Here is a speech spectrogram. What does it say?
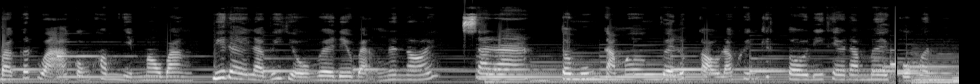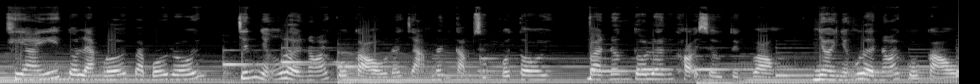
và kết quả cũng không nhiệm màu bằng. Dưới đây là ví dụ về điều bạn nên nói. Sarah, tôi muốn cảm ơn về lúc cậu đã khuyến khích tôi đi theo đam mê của mình. Khi ấy tôi lạc lối và bối rối. Chính những lời nói của cậu đã chạm đến cảm xúc của tôi và nâng tôi lên khỏi sự tuyệt vọng. Nhờ những lời nói của cậu,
